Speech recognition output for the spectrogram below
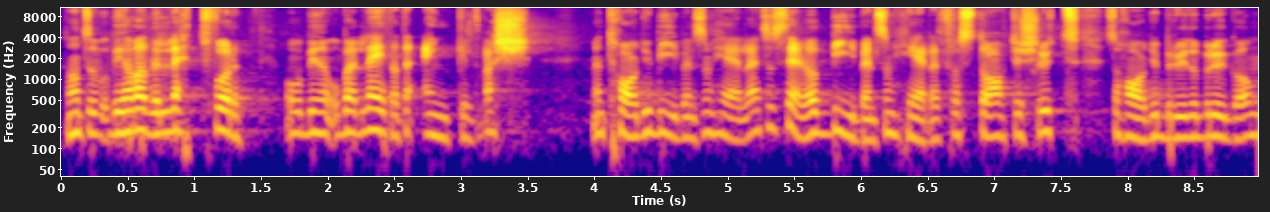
Sånn vi har veldig lett for å, begynne, å bare lete etter enkeltvers. Men tar du Bibelen som helhet, så ser du at Bibelen som helhet fra start til slutt så har du brud og brudgom.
